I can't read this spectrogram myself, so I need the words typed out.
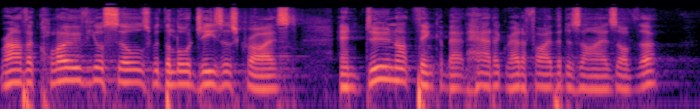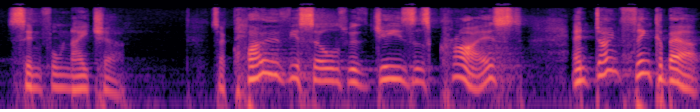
Rather, clothe yourselves with the Lord Jesus Christ and do not think about how to gratify the desires of the sinful nature. So, clothe yourselves with Jesus Christ and don't think about,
